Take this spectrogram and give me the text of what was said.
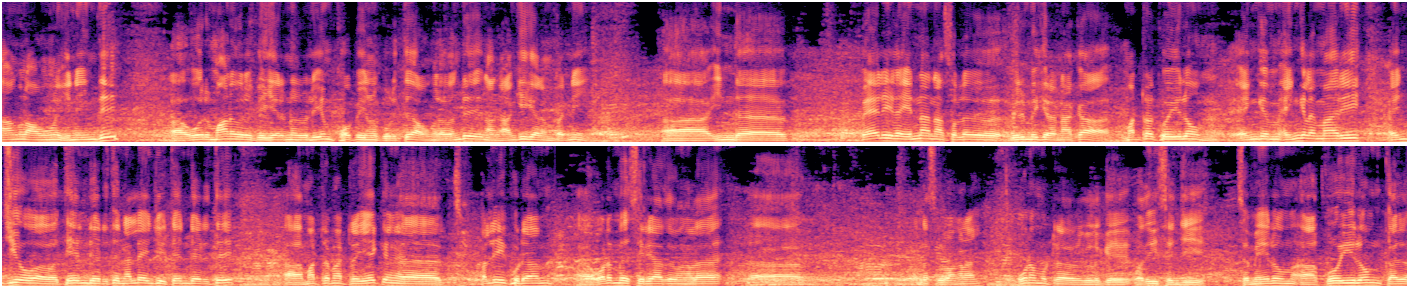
நாங்களும் அவங்களும் இணைந்து ஒரு மாணவருக்கு இரநூறு வழியும் கோப்பைகளும் கொடுத்து அவங்கள வந்து நாங்கள் அங்கீகாரம் பண்ணி இந்த வேலையில் என்ன நான் சொல்ல விரும்புகிறேனாக்கா மற்ற கோயிலும் எங்கள் எங்களை மாதிரி என்ஜிஓவை தேர்ந்தெடுத்து நல்ல என்ஜிஓ தேர்ந்தெடுத்து மற்ற மற்ற இயக்க பள்ளிக்கூடம் உடம்பு சரியாதவங்களை என்ன சொல்லுவாங்கன்னா ஊனமுற்றவர்களுக்கு உதவி செஞ்சு ஸோ மேலும் கோயிலும் கல்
